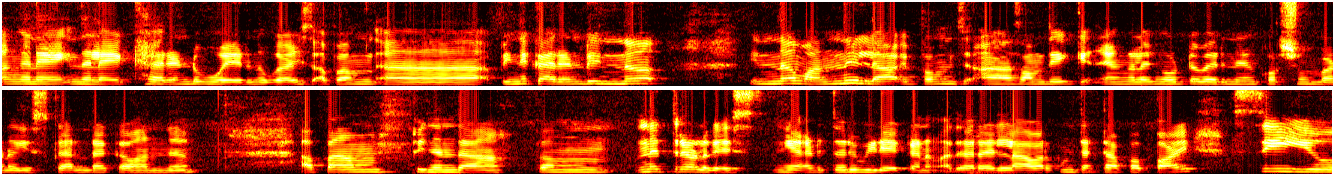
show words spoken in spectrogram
അങ്ങനെ ഇന്നലെ കരണ്ട് പോയായിരുന്നു ഗൈസ് അപ്പം പിന്നെ കരണ്ട് ഇന്ന് ഇന്ന് വന്നില്ല. ഇപ്പം സന്ധ്യയ്ക്ക് ഞങ്ങൾ ഇങ്ങോട്ട് വരുന്നതിന് കുറച്ച് മുമ്പാണ് ഗൈസ് കരണ്ടൊക്കെ വന്ന്. അപ്പം പിന്നെന്താ? അപ്പം ഇന്ന് ഇത്രയേ ഉള്ളൂ ഗൈസ് ഇനി അടുത്തൊരു വീഡിയോ കാണാം അതുവരെ എല്ലാവർക്കും ടെറ്റാ പപ്പായ് സി യു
